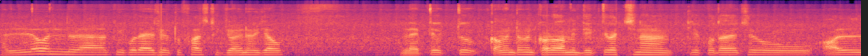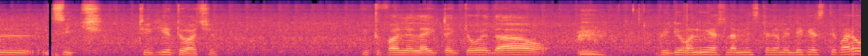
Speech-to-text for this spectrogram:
হ্যালো বন্ধুরা, কি কোথায় আছো? একটু ফার্স্ট জয়েন হয়ে যাও। লাইভটা একটু কমেন্ট টমেন্ট করো, আমি দেখতে পাচ্ছি না কে কোথায় আছো। অল সিক ঠিকই তো আছে। একটু পারলে লাইকটা একটু করে দাও। ভিডিও বানিয়ে আসলাম ইনস্টাগ্রামে দেখে আসতে পারো।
